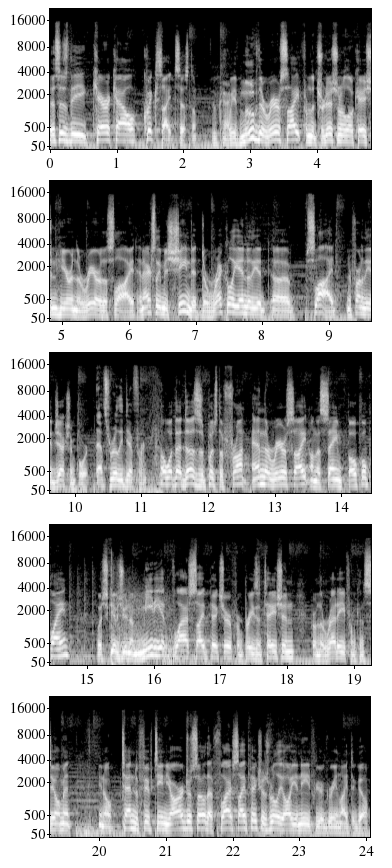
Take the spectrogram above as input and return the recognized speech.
this is the Caracal quick sight system. Okay. We've moved the rear sight from the traditional location here in the rear of the slide and actually machined it directly into the uh, slide in front of the ejection port. That's really different. Well, what that does is it puts the front and the rear sight on the same focal plane, which gives you an immediate flash sight picture from presentation, from the ready, from concealment. You know, 10 to 15 yards or so, that flash sight picture is really all you need for your green light to go.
